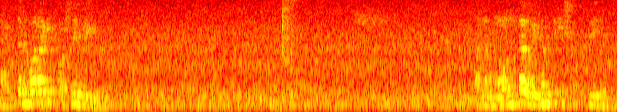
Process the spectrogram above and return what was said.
ডাক্তার হওয়ার আগে কষাই হয়ে গেছে। মানে মনটা ওইখান থেকে শক্ত হয়ে গেছে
